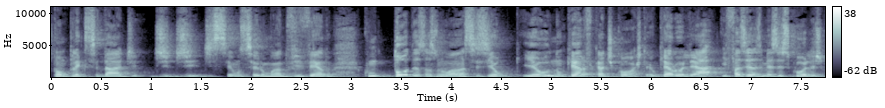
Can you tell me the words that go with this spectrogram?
complexidade de, de, de, ser um ser humano vivendo com todas as nuances e eu, e eu não quero ficar de costa. Eu quero olhar e fazer as minhas escolhas.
